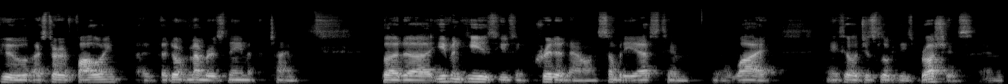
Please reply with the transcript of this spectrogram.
who I started following. I, I, don't remember his name at the time. But uh, even he is using Krita now, and somebody asked him, you know, why. And he said, well, just look at these brushes. And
